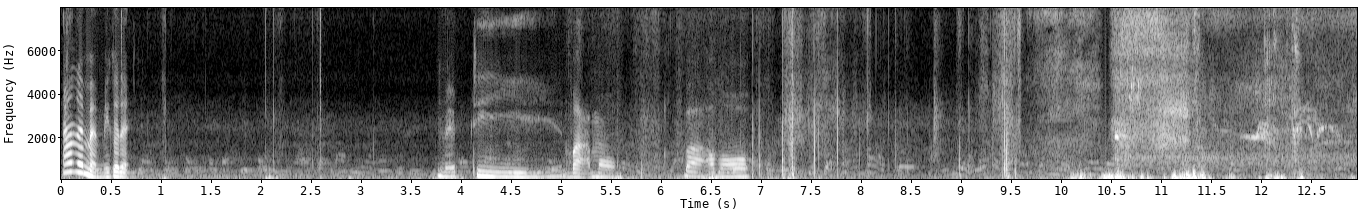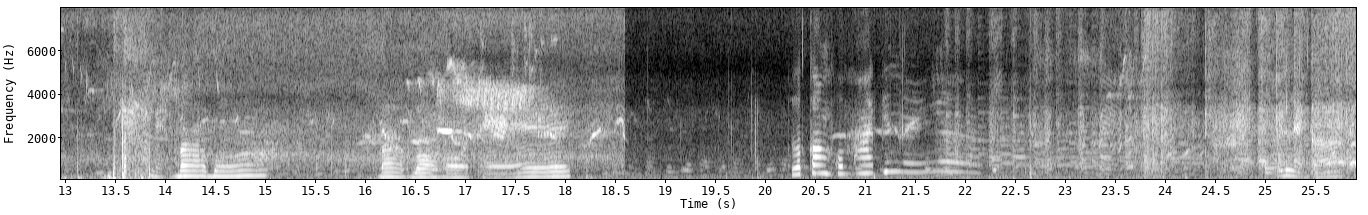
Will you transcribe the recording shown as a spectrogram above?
อะเล่นแบบนี้ก็ได้แบบที่บาหมอ บาหมอแบบบ้าบอบ้าบอแท้แล้วกล้องผมหายไปไหนอะโอ้ยแหลกอะ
